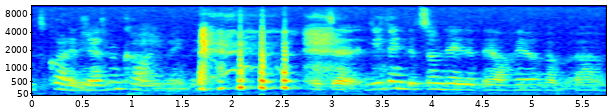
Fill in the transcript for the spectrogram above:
It's quite a judgment call you made there. It's a, do you think that someday that they'll have a, um,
